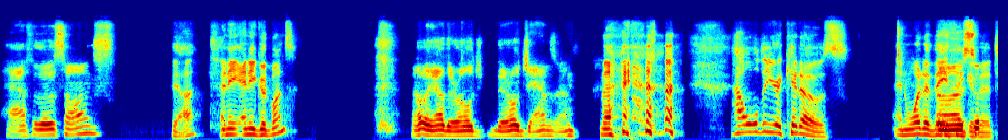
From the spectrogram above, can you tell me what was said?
half of those songs. Yeah. Any, any good ones? Oh yeah. They're all, they're all jams, man. How old are your kiddos and what do they uh, think so, of it?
